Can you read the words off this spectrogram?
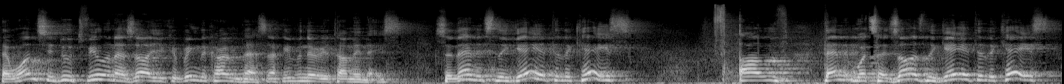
that once you do Tefillah and Azah, you can bring the Karban Pesach, even though you're Tamei Mace. So then it's negated to the case of then what's Hazah is negated to the case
